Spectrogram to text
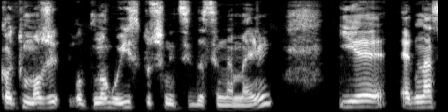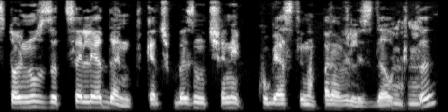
който може от много източници да се намери и е една стойност за целия ден. Така че без значение кога сте направили сделката, uh-huh.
